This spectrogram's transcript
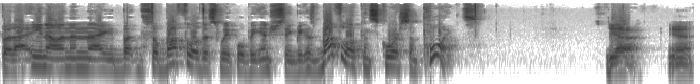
but I, you know, and then I, but so Buffalo this week will be interesting because Buffalo can score some points. Yeah, yeah.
